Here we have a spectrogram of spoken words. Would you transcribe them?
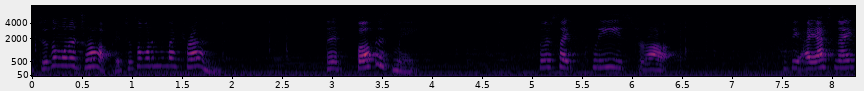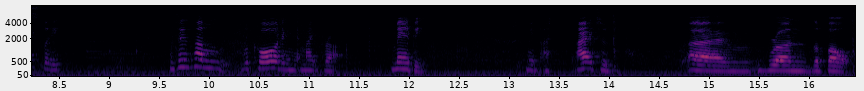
It doesn't want to drop. It doesn't want to be my friend. And it bothers me. So I'm just like, please drop. See, I asked nicely. And since I'm recording, it might drop. Maybe. I mean, I, I had to um, run the vault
